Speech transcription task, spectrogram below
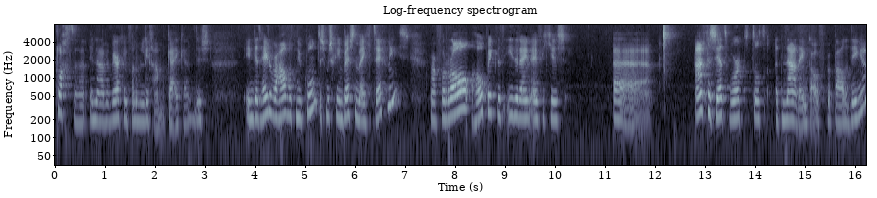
klachten en naar de werking van een lichaam kijken. Dus in dit hele verhaal wat nu komt, is misschien best een beetje technisch. Maar vooral hoop ik dat iedereen eventjes uh, aangezet wordt tot het nadenken over bepaalde dingen.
